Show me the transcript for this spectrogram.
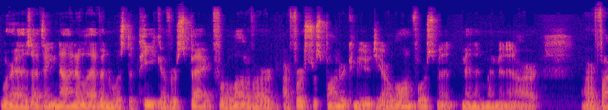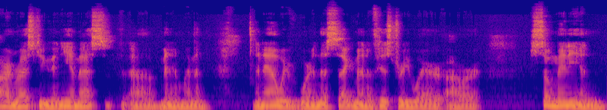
Whereas I think 9 11 was the peak of respect for a lot of our, our first responder community, our law enforcement men and women, and our, our fire and rescue and EMS uh, men and women. And now we are in this segment of history where our so many and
